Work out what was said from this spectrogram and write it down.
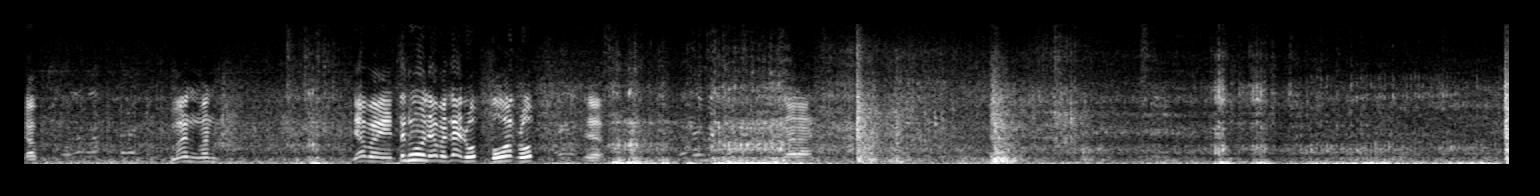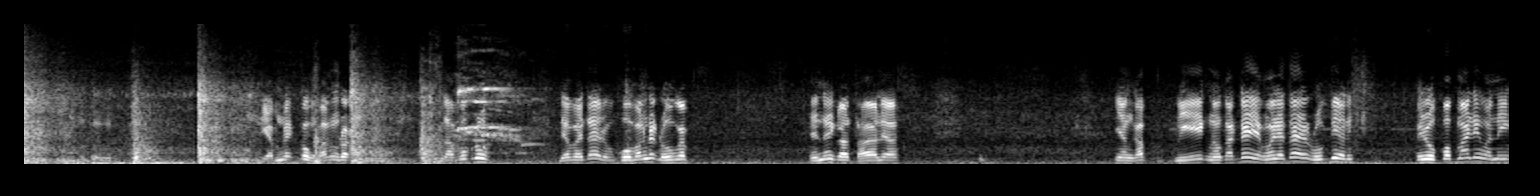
ครับมันมัน เดี๋ยวไปตึ้งนู้นเดี๋ยวไปได้รูปปวกรูปเออได้ได้เดี๋ยวนี้กล้องบังรถสาวพวกรู้เดี๋ยวไปได้รูปกูบังนักรูปครับเห็นไหมก็ตาเลยยังกับวีกน้องกันได้ยังไม่ได้ได้รูปเดียวนี่ไปรูปปอบไม้ได้วันนี้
